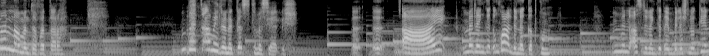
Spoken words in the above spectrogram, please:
ምን ነው? ምን ተፈጠረ? በጣም የደነገጥሽ ትመስያለሽ። አይ መደንገጥ እንኳን አልደነገጥኩም። ምን አስደነገጠኝ ብለሽ ነው? ግን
